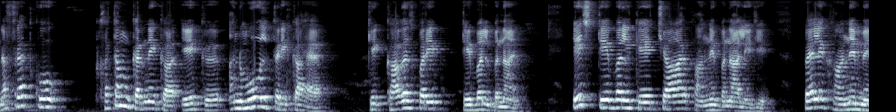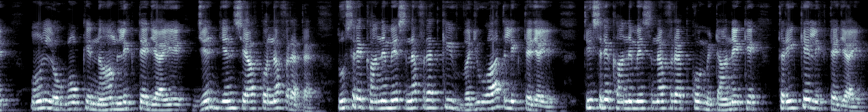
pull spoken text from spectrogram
نفرت کو ختم کرنے کا ایک انمول طریقہ ہے کہ کاغذ پر ایک ٹیبل بنائیں۔ اس ٹیبل کے چار کھانے بنا لیجیے۔ پہلے کھانے میں ان لوگوں کے نام لکھتے جائیے جن جن سے آپ کو نفرت ہے۔ دوسرے کھانے میں اس نفرت کی وجوہات لکھتے جائیے۔ تیسرے کھانے میں اس نفرت کو مٹانے کے طریقے لکھتے جائیے۔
